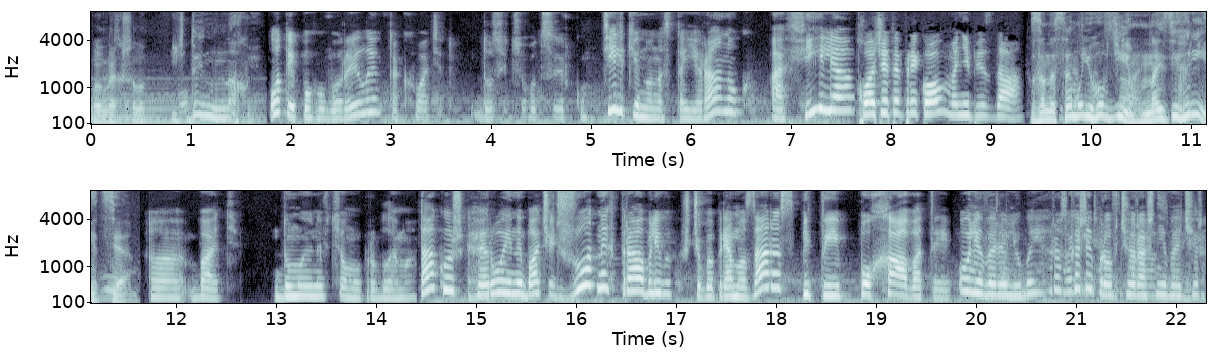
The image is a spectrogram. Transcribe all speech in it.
Полегшало. Йди нахуй. От і поговорили. Так, хватить. Досить цього цирку. Тільки но настає ранок, а Філя. Хочете прикол? Мені пізда. Занесемо його в дім, най зігріється. Е, бать. Думаю, не в цьому проблема. Також герої не бачать жодних траблів, щоби прямо зараз піти похавати. Олівере, любий, розкажи про вчорашній вечір.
